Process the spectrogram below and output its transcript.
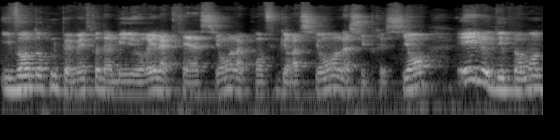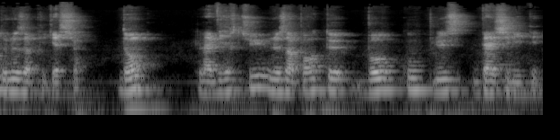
Ils vont donc nous permettre d'améliorer la création, la configuration, la suppression et le déploiement de nos applications. Donc, la Virtu nous apporte beaucoup plus d'agilité.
